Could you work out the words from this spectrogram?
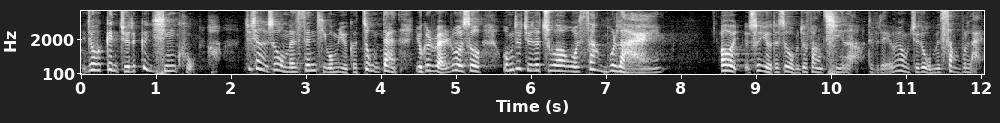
你就会更觉得更辛苦。好。就像有时候我们身体，我们有个重担，有个软弱的时候，我们就觉得主啊，我上不来。哦，所以有的时候我们就放弃了，对不对？因为我觉得我们上不来。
